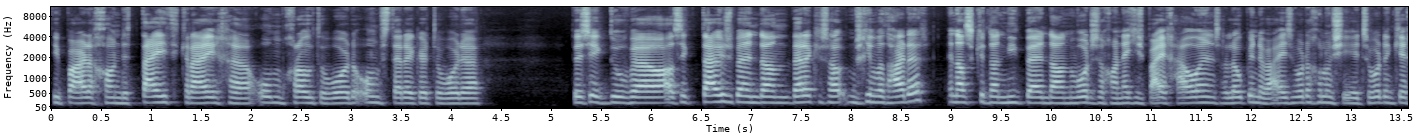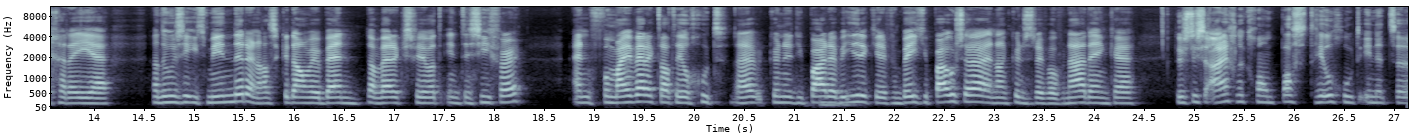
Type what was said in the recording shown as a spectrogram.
Die paarden gewoon de tijd krijgen om groot te worden, om sterker te worden. Dus ik doe wel, als ik thuis ben, dan werken ze misschien wat harder. En als ik er dan niet ben, dan worden ze gewoon netjes bijgehouden. En ze lopen in de wei, ze worden gelongeerd, ze worden een keer gereden. Dan doen ze iets minder. En als ik er dan weer ben, dan werken ze weer wat intensiever. En voor mij werkt dat heel goed. Dan kunnen die paarden hebben iedere keer even een beetje pauze. En dan kunnen ze er even over nadenken. Dus het is eigenlijk gewoon past heel goed in het eh,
